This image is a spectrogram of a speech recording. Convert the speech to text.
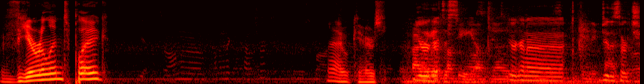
Virulent plague? Ah, who cares? You're, I get go- to see. Yep. you're gonna do the search.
